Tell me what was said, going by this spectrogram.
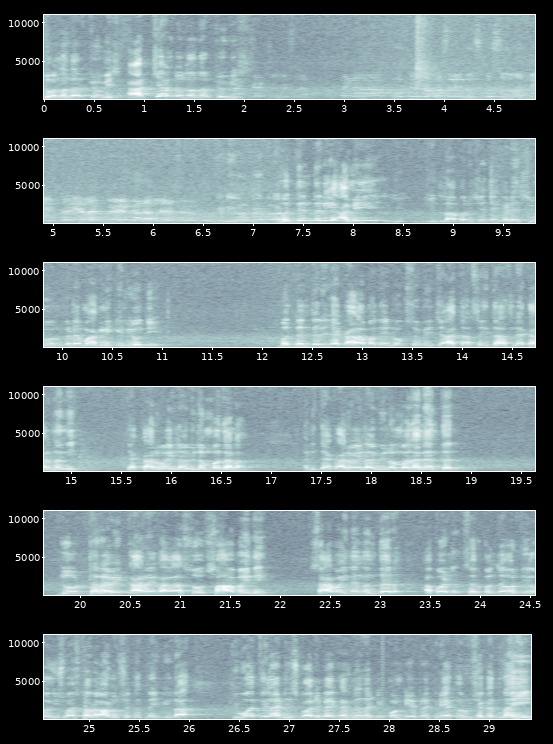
दोन हजार चोवीस आठ चार दोन हजार चोवीस. मागच्या 24 ला. पण अं, खूप दिवसापासून धुसफूस सुरू होती तर याला वेळ का लागला या सगळ्या गोष्टी? व्हिडिओ पण मध्यंतरी आम्ही जि- जिल्हा परिषदेकडे सिओनकडे मागणी केली होती. मध्यंतरीच्या काळामध्ये लोकसभेच्या आचारसंहिता असल्या कारणाने त्या कारवाईला विलंब झाला. आणि त्या कारवाईला विलंब झाल्यानंतर जो ठराविक कार्यकाळ असतो सहा महिने सहा महिन्यानंतर आपण सरपंचावरती अविश्वास ठराव आणू शकत नाही किंवा किंवा तिला डिस्क्वालिफाय करण्यासाठी कोणतीही प्रक्रिया करू शकत नाही.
